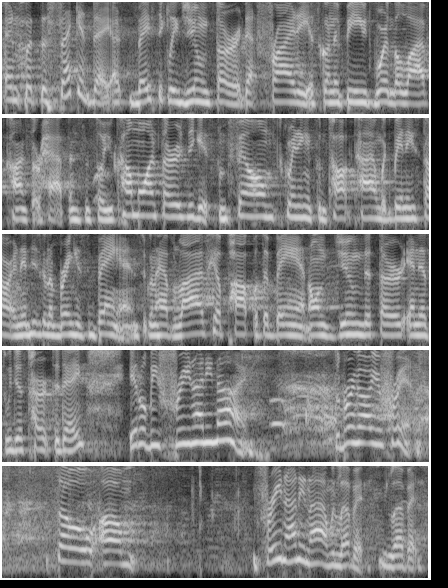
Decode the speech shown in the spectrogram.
And but the second day, uh, basically June 3rd, that Friday is going to be where the live concert happens. And so you come on Thursday, get some film screening and some talk time with Benny Starr, and then he's going to bring his band. So we're going to have live hip hop with the band on June the 3rd. And as we just heard today, it'll be free 99. So bring all your friends. So um, free 99, we love it. We love it.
